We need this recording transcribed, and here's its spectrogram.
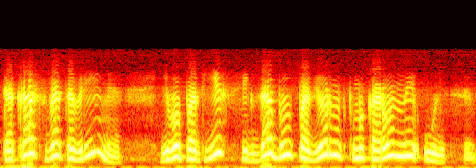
Как раз в это время его подъезд всегда был повернут к Макаронной улице.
